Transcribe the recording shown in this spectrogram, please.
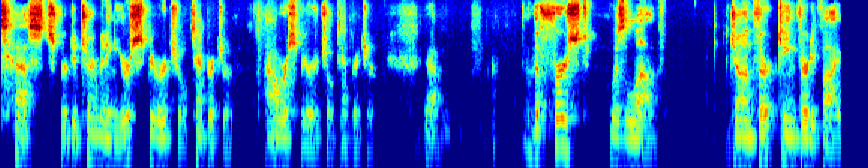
tests for determining your spiritual temperature, our spiritual temperature. Uh, the first was love. John 13, 35.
